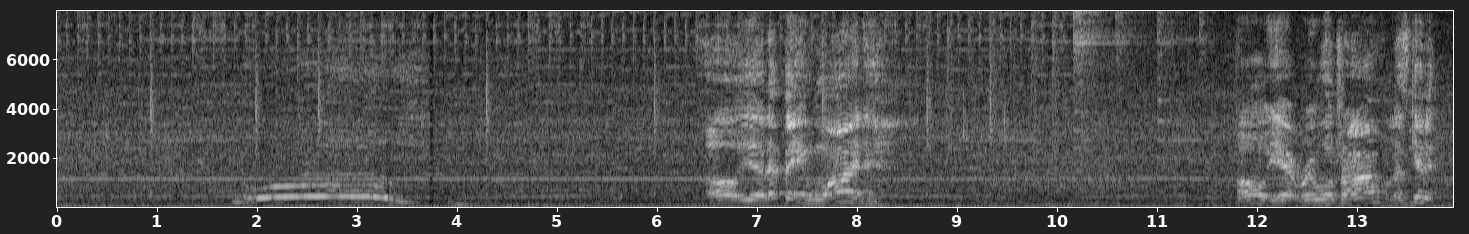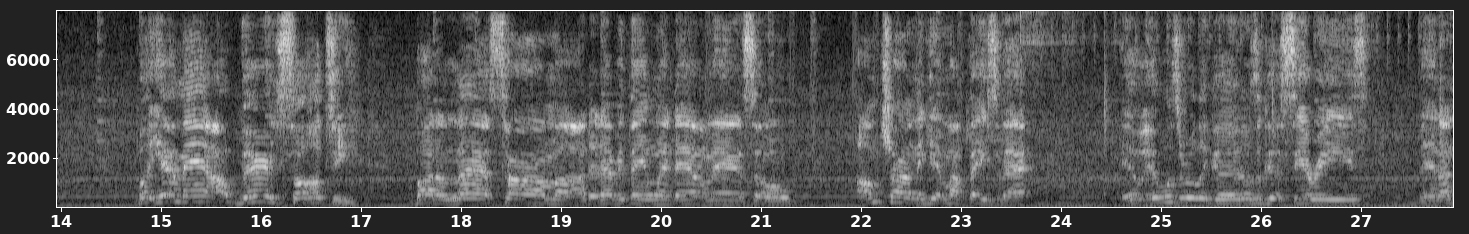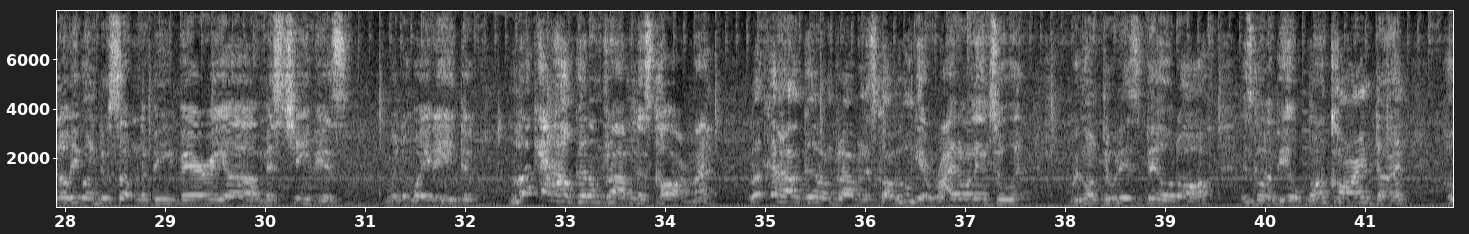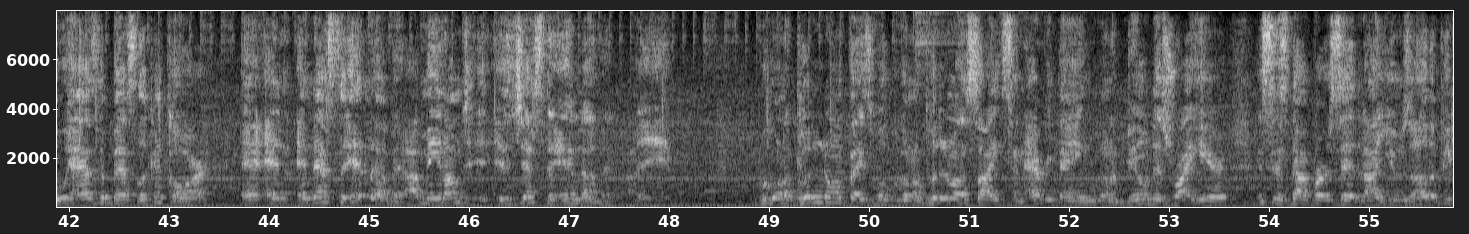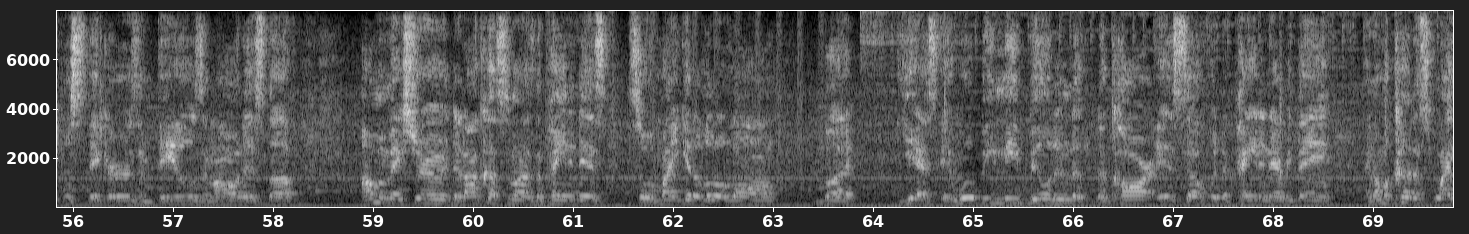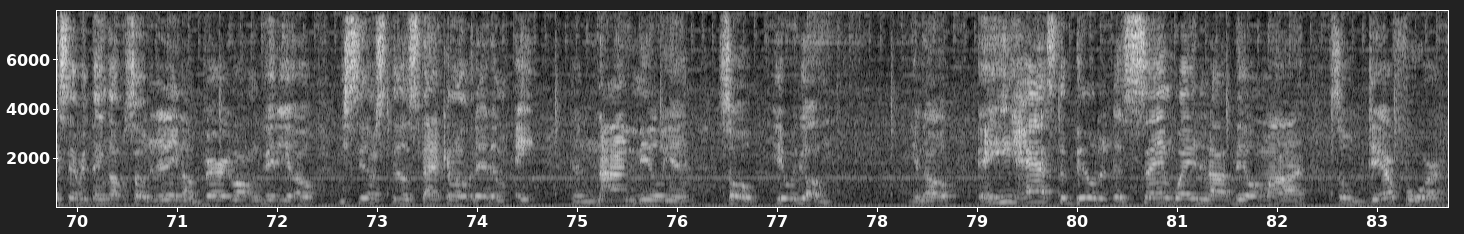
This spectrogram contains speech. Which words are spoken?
Ooh. Oh yeah, that thing whining. Oh yeah, rear wheel drive. Let's get it. But yeah, man, I'm very salty by the last time uh, that everything went down, man. So I'm trying to get my face back. It, it was really good. It was a good series. And I know he's gonna do something to be very uh, mischievous with the way that he do. Look at how good I'm driving this car, man. Look at how good I'm driving this car. We're gonna get right on into it. We're gonna do this build off. It's gonna be a one car and done. Who has the best looking car? And and, and that's the end of it. I mean, I'm. It's just the end of it. We're gonna put it on Facebook. We're gonna put it on sites and everything. We're gonna build this right here. And since Diverse said that I use other people's stickers and bills and all this stuff, I'm gonna make sure that I customize the paint of this. So it might get a little long, but yes, it will be me building the, the car itself with the paint and everything. And I'm gonna cut and splice everything up so that it ain't a very long video. You see I'm still stacking over there, them eight to nine million. So here we go you know? And he has to build it the same way that i build mine. So therefore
